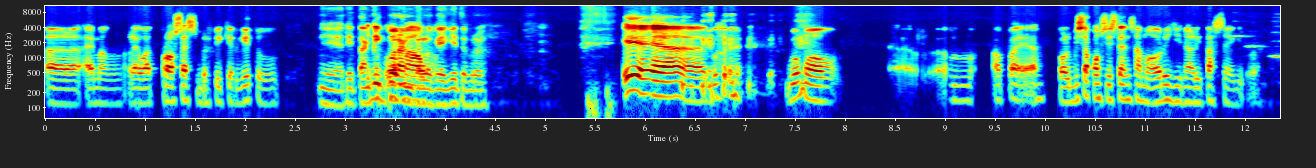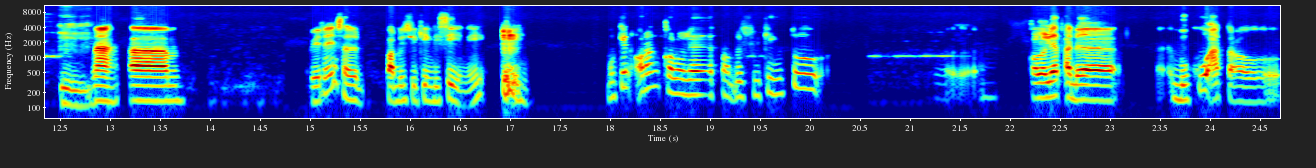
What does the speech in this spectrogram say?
uh, emang lewat proses berpikir gitu iya ditangkap orang mau, kalau kayak gitu bro iya gue gue mau um, apa ya kalau bisa konsisten sama originalitasnya gitu hmm. nah um, bedanya saya public speaking di sini mungkin orang kalau lihat public speaking itu uh, kalau lihat ada buku atau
